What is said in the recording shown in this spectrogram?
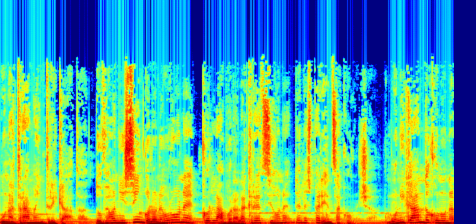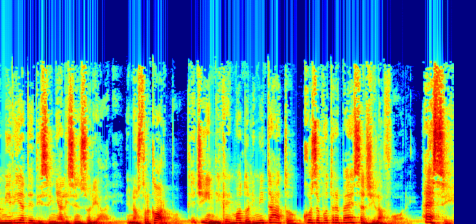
Una trama intricata dove ogni singolo neurone collabora alla creazione dell'esperienza conscia, comunicando con una miriade di segnali sensoriali. Il nostro corpo, che ci indica in modo limitato cosa potrebbe esserci là fuori. Eh sì,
